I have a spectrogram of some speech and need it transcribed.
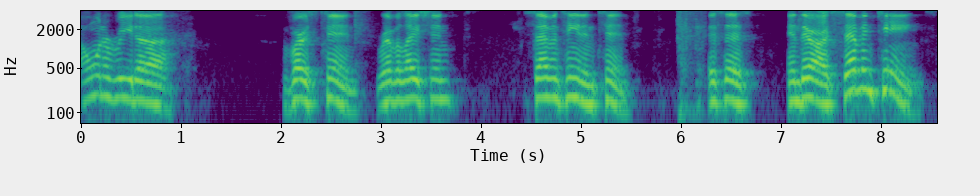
I want to read uh, verse ten, Revelation seventeen and ten. It says, "And there are seven kings,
